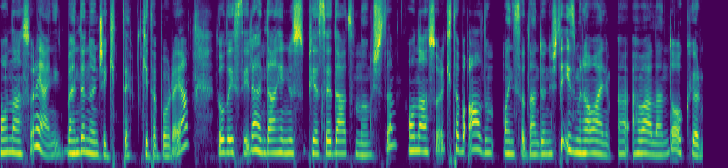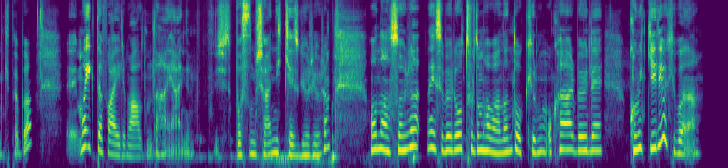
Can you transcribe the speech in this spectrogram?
Ondan sonra yani benden önce gitti kitap oraya. Dolayısıyla hani daha henüz piyasaya dağıtılmamıştı. Ondan sonra kitabı aldım Manisa'dan dönüşte İzmir Havalim, Havaalanı'nda okuyorum kitabı. Ama ilk defa elime aldım daha yani. İşte basılmış halini ilk kez görüyorum. Ondan sonra neyse böyle oturdum havaalanında okuyorum. O kadar böyle komik geliyor ki bana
